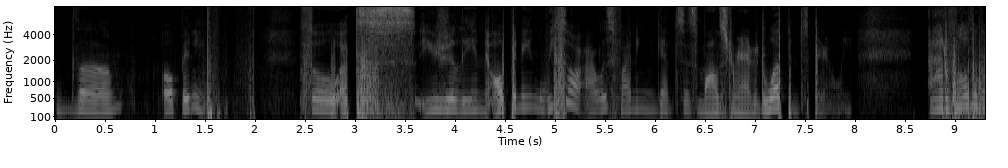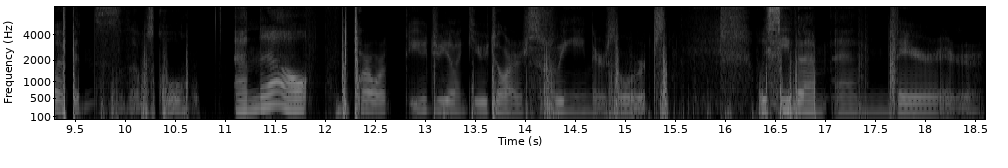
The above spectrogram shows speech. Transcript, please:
the opening. So at usually in the opening, we saw Alice fighting against this monster and added weapons. Apparently, out of all the weapons, so that was cool. And now the part where Eugeo and Kirito are swinging their swords we see them and they're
